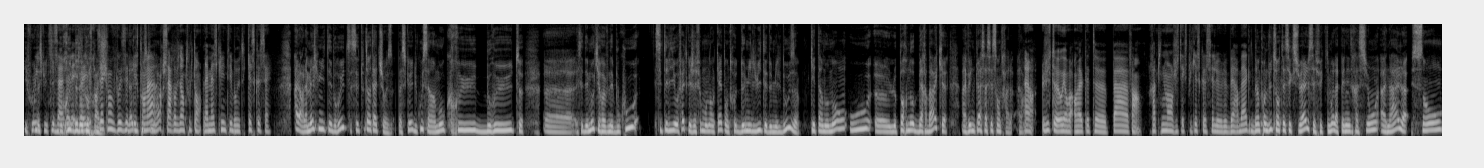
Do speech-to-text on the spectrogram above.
il faut une masculinité brute de décoffrage. Exactement, vous posez cette question-là, ça revient tout le temps. La masculinité brute, qu'est-ce que c'est? Alors, la masculinité brute, c'est tout un tas de choses. Parce que du coup, c'est un mot cru, brut, euh, c'est des mots qui revenaient beaucoup. C'était lié au fait que j'ai fait mon enquête entre 2008 et 2012, qui est un moment où euh, le porno berbac avait une place assez centrale. Alors, juste, euh, oui, on va, va peut-être euh, pas, enfin, rapidement, juste expliquer ce que c'est le, le berbac. D'un point de vue de santé sexuelle, c'est effectivement la pénétration anale sans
